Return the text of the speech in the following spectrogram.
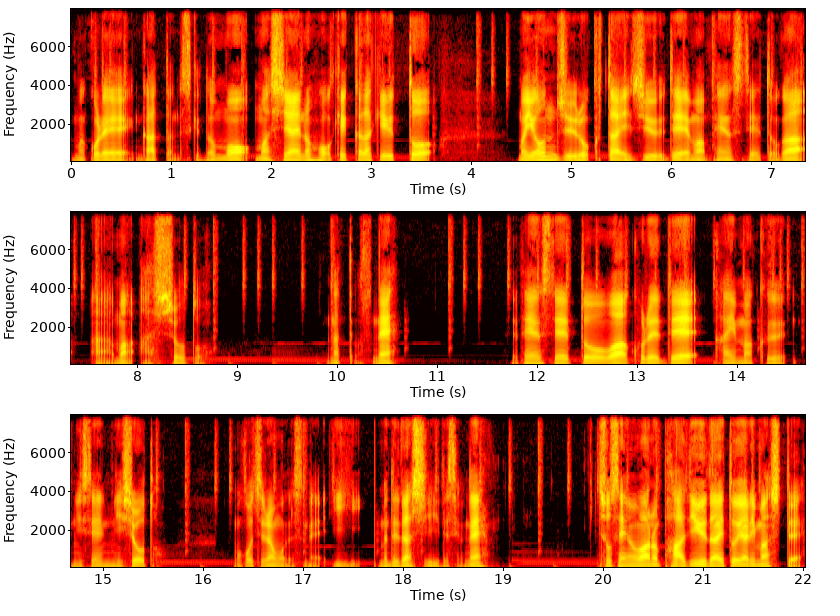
まあ、これがあったんですけども、まあ、試合の方、結果だけ言うと、まあ、46対10で、まあ、ペンステートがあまあ、圧勝となってますね。ペンステートはこれで開幕2戦2勝と。ま、こちらもですね、いい出だしですよね。初戦はあのパデュー大とやりまして、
